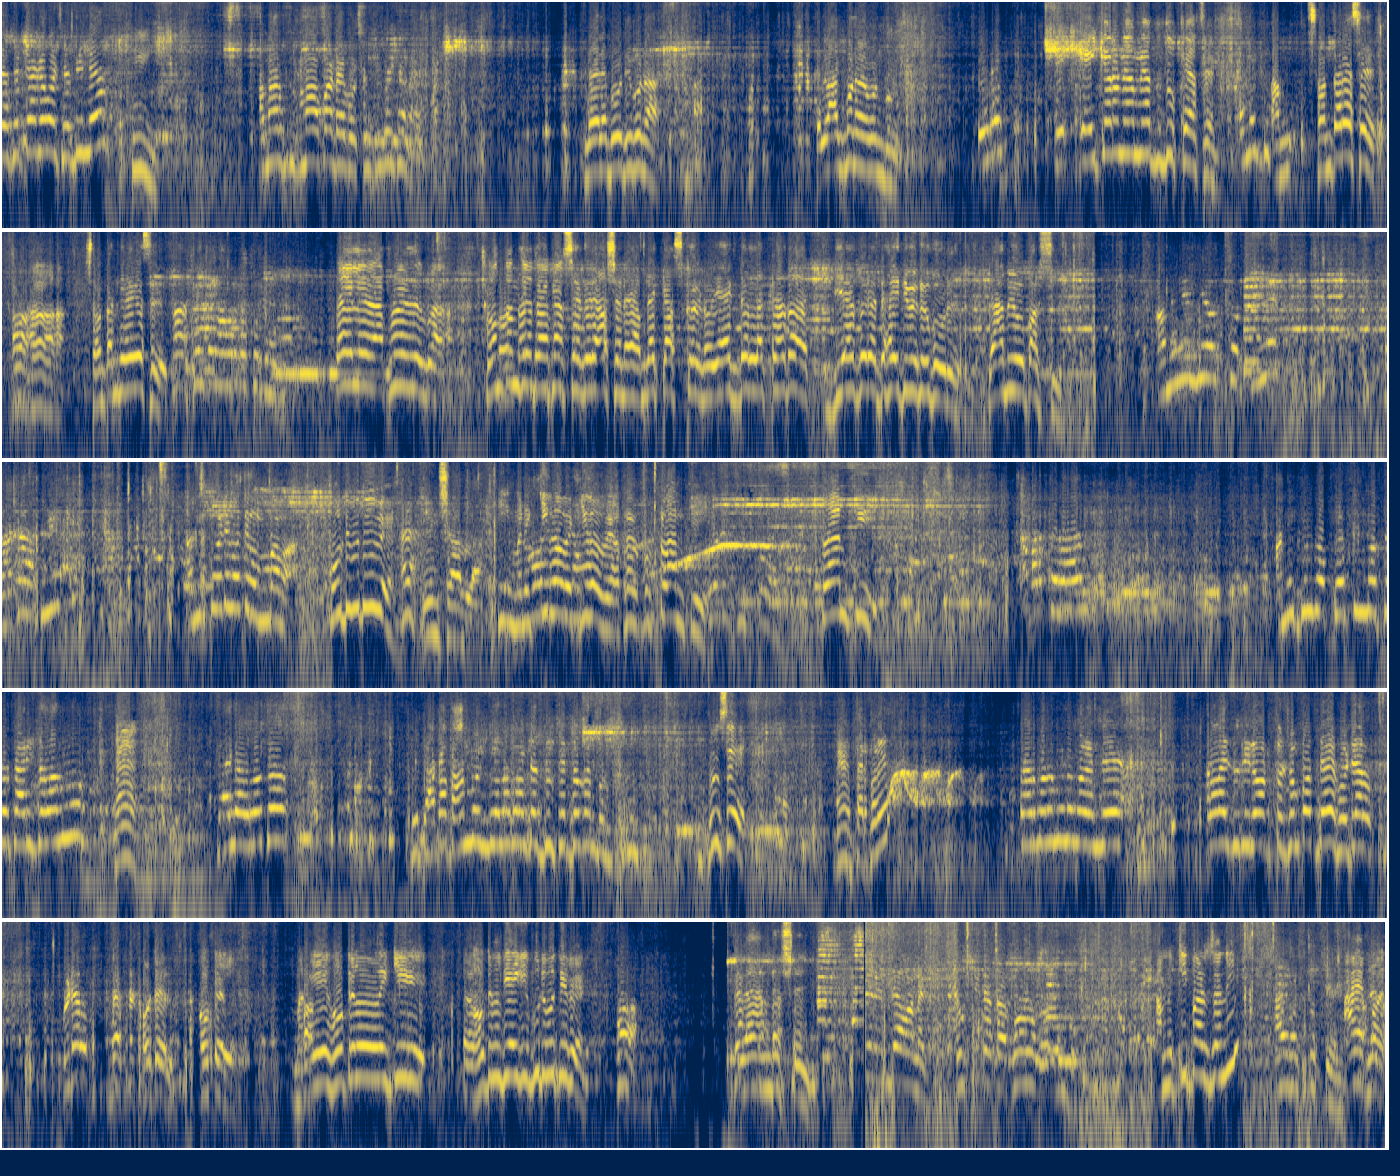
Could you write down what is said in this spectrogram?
টাকা পয়সা দিলে? হুম। আমার মা পাঠায় বসে বুঝেছে না? নাহলে বউ দিব না। লাগবো না এমন বউ। এই কারণে আপনি এত দুঃখে আছেন? সন্তান আছে? হ্যাঁ। সন্তান নিয়ে গেছে? তাইলে আপনার সন্তান যে দরকার কাজ করে আসে না আপনি কাজ করেন ওই এক দেড় লাখ টাকা বিয়া করে দেখাই দিবেন বউরে আমিও পারছি। আমি নিয়োগ করছি। টাকা আপনি আমি কোটিপতি মামা। কোটিপতি হবে? ইনশাআল্লাহ। কি মানে কীভাবে কীভাবে? আপনার প্ল্যান কি? প্ল্যান কি? আমার প্ল্যান আমি দুই বছর তিন বছর গাড়ি চালাবো। হ্যাঁ। তাহলে হলো তো ঢাকা বান্ধন জেলা একটা জুসের দোকান করছি বুঝছে হ্যাঁ তারপরে? তারপরে মনে করেন যে সবাই যদি অর্থ সম্পদ দেয় হোটেল হোটেল হোটেল হোটেল মানে এই হোটেল কি হোটেল দিয়ে কি হ্যাঁ। তো বড় আপনি কি পার জানি।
